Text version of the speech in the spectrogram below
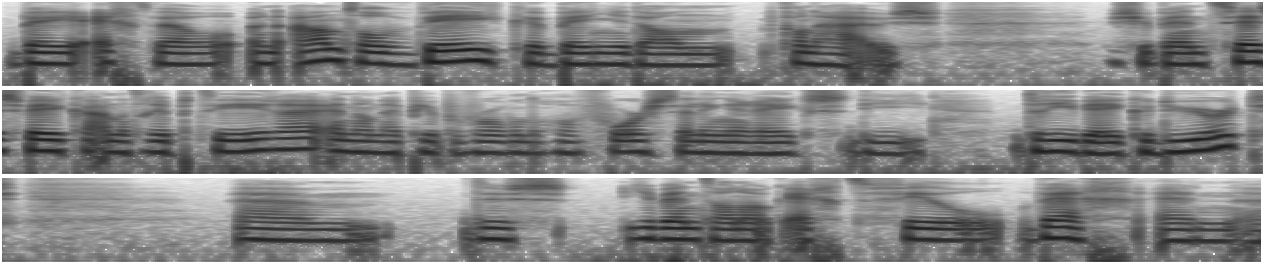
ben je echt wel een aantal weken ben je dan van huis. Dus je bent zes weken aan het repeteren en dan heb je bijvoorbeeld nog een voorstellingenreeks die drie weken duurt. Ehm, dus je bent dan ook echt veel weg en eh,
